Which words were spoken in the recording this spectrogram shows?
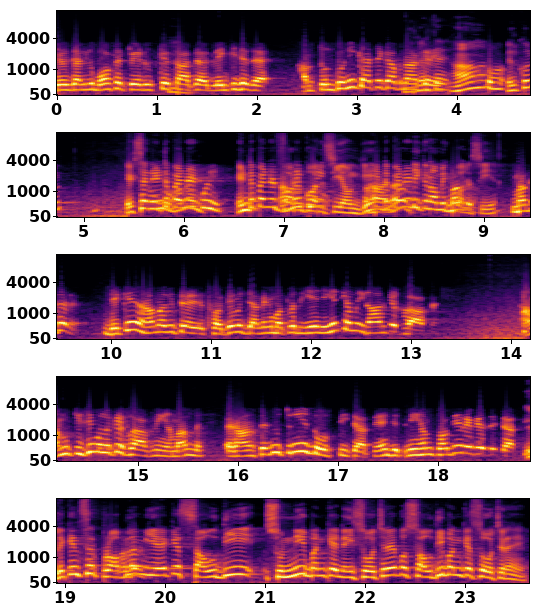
जो जान के बहुत से ट्रेड उसके साथ है लिंकेजेस है हम तो उनको नहीं कहते कि आप ना करें। हाँ तो- बिल्कुल। It's an independent independent foreign policy है उनकी। इंडिपेंडेंट इकोनॉमिक पॉलिसी है। मगर देखें हम अभी सऊदी में जाने का मतलब ये नहीं है कि हम ईरान के खिलाफ हैं। हम किसी मुल्क के खिलाफ नहीं हम हम ईरान से भी उतनी ही दोस्ती चाहते हैं जितनी हम सऊदी अरेबिया से चाहते हैं। लेकिन सर प्रॉब्लम ये है कि सऊदी सुन्नी बन के नहीं सोच रहे वो सऊदी बन के सोच रहे हैं।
